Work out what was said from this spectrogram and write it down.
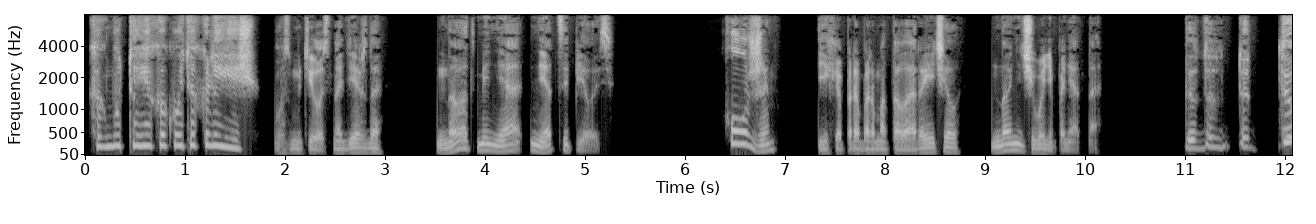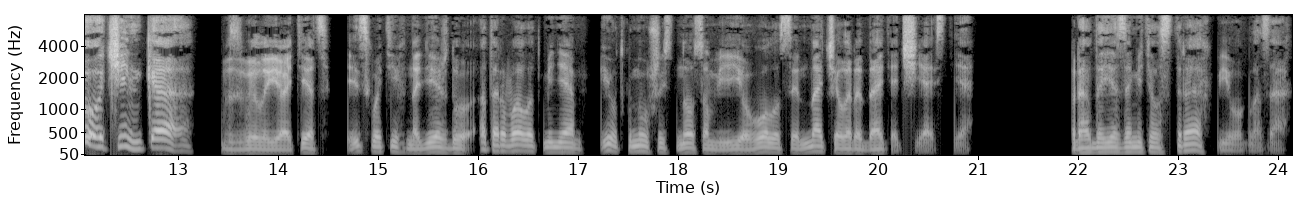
«Как будто я какой-то клещ», — возмутилась Надежда, но от меня не отцепилась. «Хуже», — тихо пробормотала Рэйчел, но ничего не понятно. «Доченька!» — взвыл ее отец и, схватив Надежду, оторвал от меня и, уткнувшись носом в ее волосы, начал рыдать от счастья. Правда, я заметил страх в его глазах.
